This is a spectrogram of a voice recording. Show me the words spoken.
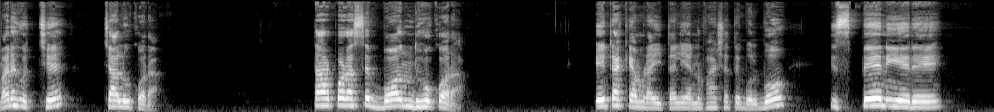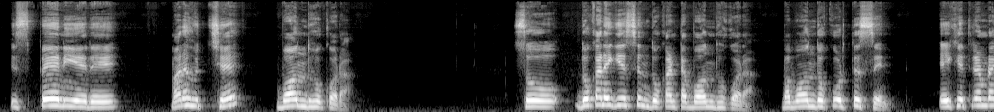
মানে হচ্ছে চালু করা। তারপর আছে বন্ধ করা। এটাকে আমরা ইতালিয়ান ভাষাতে বলব স্পেনিয়েরে স্পেনিয়েরে মানে হচ্ছে বন্ধ করা। সো দোকানে গিয়েছেন, দোকানটা বন্ধ করা বা বন্ধ করতেছেন, এই ক্ষেত্রে আমরা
